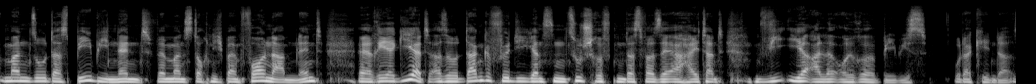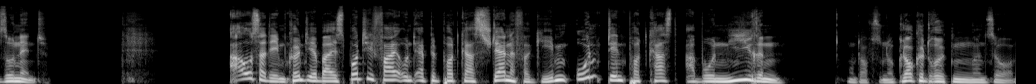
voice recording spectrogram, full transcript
man so das Baby nennt, wenn man es doch nicht beim Vornamen nennt, äh, reagiert. Also danke für die ganzen Zuschriften, das war sehr erheiternd, wie ihr alle eure Babys oder Kinder so nennt. Außerdem könnt ihr bei Spotify und Apple Podcasts Sterne vergeben und den Podcast abonnieren und auf so eine Glocke drücken und so.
